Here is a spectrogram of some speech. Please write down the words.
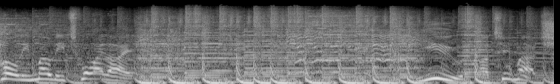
Holy moly, Twilight. Too much.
